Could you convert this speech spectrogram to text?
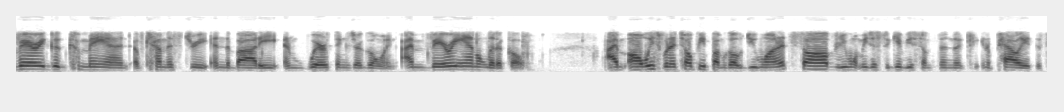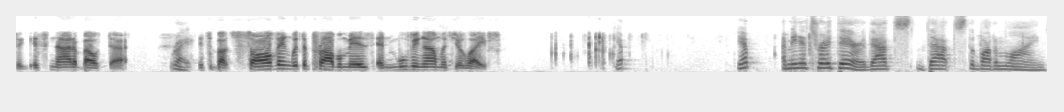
very good command of chemistry in the body and where things are going. I'm very analytical. I'm always when I tell people, I'm go, do you want it solved, or do you want me just to give you something to you know, palliate this thing? It's not about that. Right. It's about solving what the problem is and moving on with your life. Yep. Yep. I mean, it's right there. That's that's the bottom line.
